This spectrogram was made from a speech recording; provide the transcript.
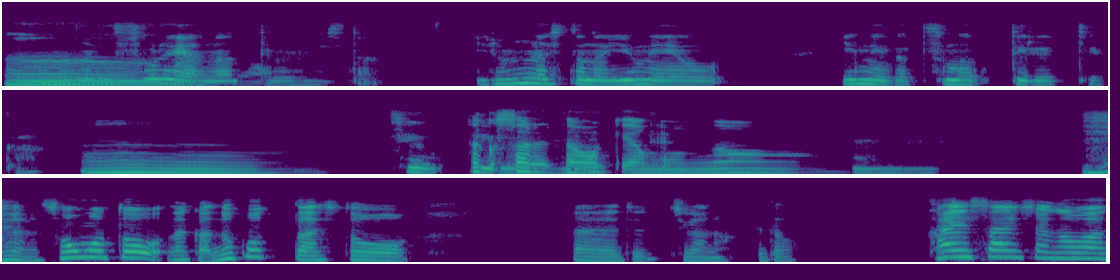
ほほんまにそれやなって思いました。いろんな人の夢を夢が詰まってるっていうかうん。背負ってる託されたわけやんもんな。うん。ね、そう思うとなんか残った人、えー、と違うな、えっと、開催者側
